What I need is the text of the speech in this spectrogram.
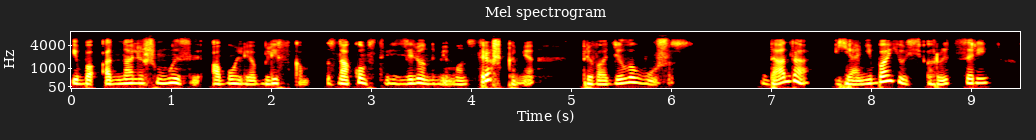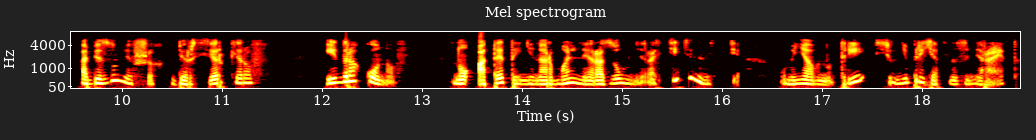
ибо одна лишь мысль о более близком знакомстве с зелеными монстряшками приводила в ужас. Да-да, я не боюсь рыцарей, обезумевших берсеркеров и драконов, но от этой ненормальной разумной растительности у меня внутри все неприятно замирает.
